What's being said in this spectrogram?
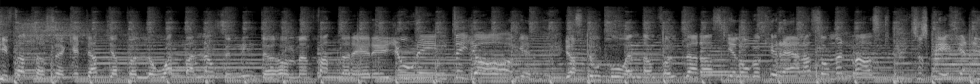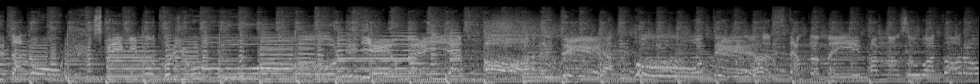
Ni fattar säkert att jag föll och att balansen inte höll Men fattar det, det gjorde inte jag Jag stod på ändan fullklädd pladask Jag låg och krälade som en mask Så skrek jag utan ord Skrek emot vår jord so I thought oh,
